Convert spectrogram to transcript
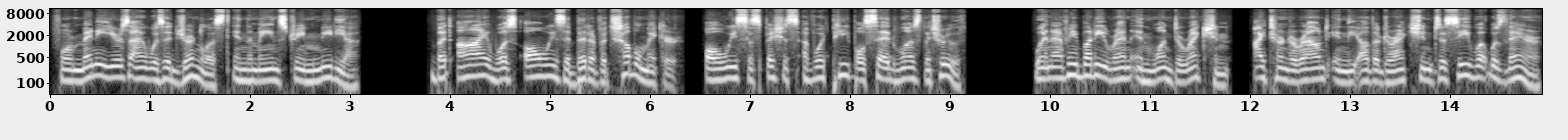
For many years I was a journalist in the mainstream media. But I was always a bit of a troublemaker, always suspicious of what people said was the truth. When everybody ran in one direction, I turned around in the other direction to see what was there.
